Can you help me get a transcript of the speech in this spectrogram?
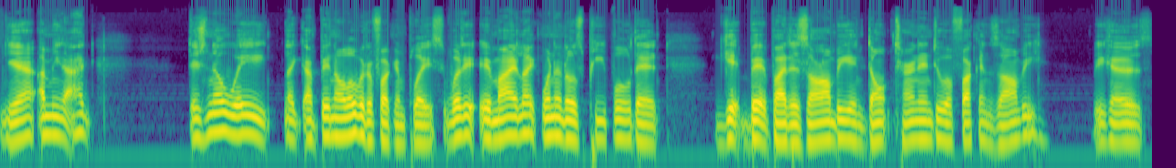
Yeah, I mean, I there's no way like I've been all over the fucking place. What am I like one of those people that get bit by the zombie and don't turn into a fucking zombie? Because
